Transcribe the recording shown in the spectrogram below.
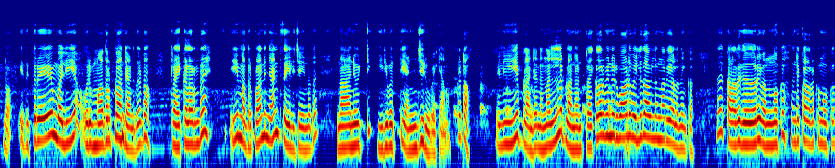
കണ്ടോ? ഇത് ഇത്രയും വലിയ ഒരു മദർ പ്ലാന്റ് ആണിത് കേട്ടോ. ട്രൈ കളറിന്റെ ഈ മദർ പ്ലാന്റ് ഞാൻ സെയിൽ ചെയ്യുന്നത് നാനൂറ്റി ഇരുപത്തി അഞ്ച് രൂപയ്ക്കാണ്. കേട്ടോ? വലിയ പ്ലാന്റ് തന്നെ. നല്ല പ്ലാന്റാണ് ട്രൈ കളർ പിന്നെ ഒരുപാട് വലുതാവില്ലെന്നറിയാമല്ലോ നിങ്ങൾക്ക് ഇത് കളർ കയറി വന്ന് നോക്ക്. ഇതിന്റെ കളറൊക്കെ നോക്ക്.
